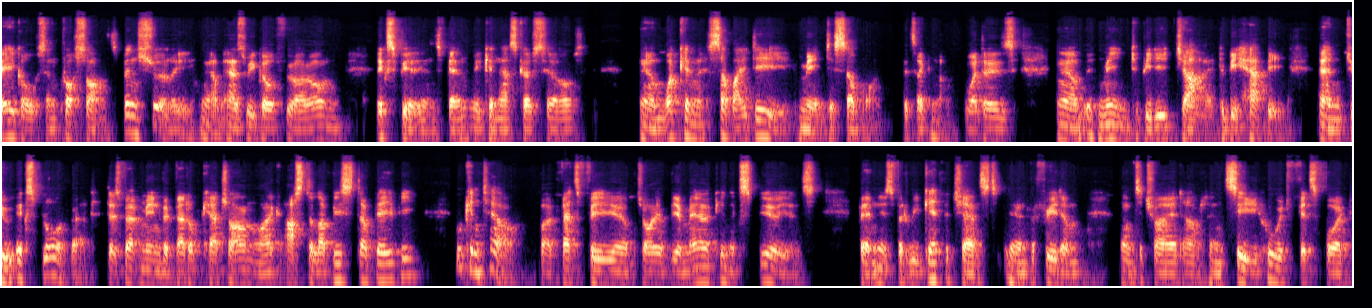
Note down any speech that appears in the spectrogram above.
bagels and croissants. Then surely, you know, as we go through our own experience, then we can ask ourselves, you know, what can sabaidee mean to someone? It's like, you know, what does know, it mean to be jai, to be happy, and to explore that? Does that mean that that'll catch on like hasta la vista, baby? who can tell? But that's the uh, joy of the American experience, Ben, is that we get the chance and the freedom um, to try it out and see who it fits for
